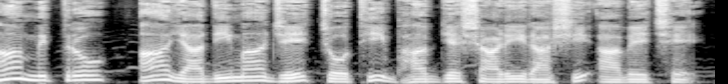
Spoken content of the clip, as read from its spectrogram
હા મિત્રો, આ યાદીમાં જે ચોથી ભાગ્યશાળી રાશિ આવે છે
